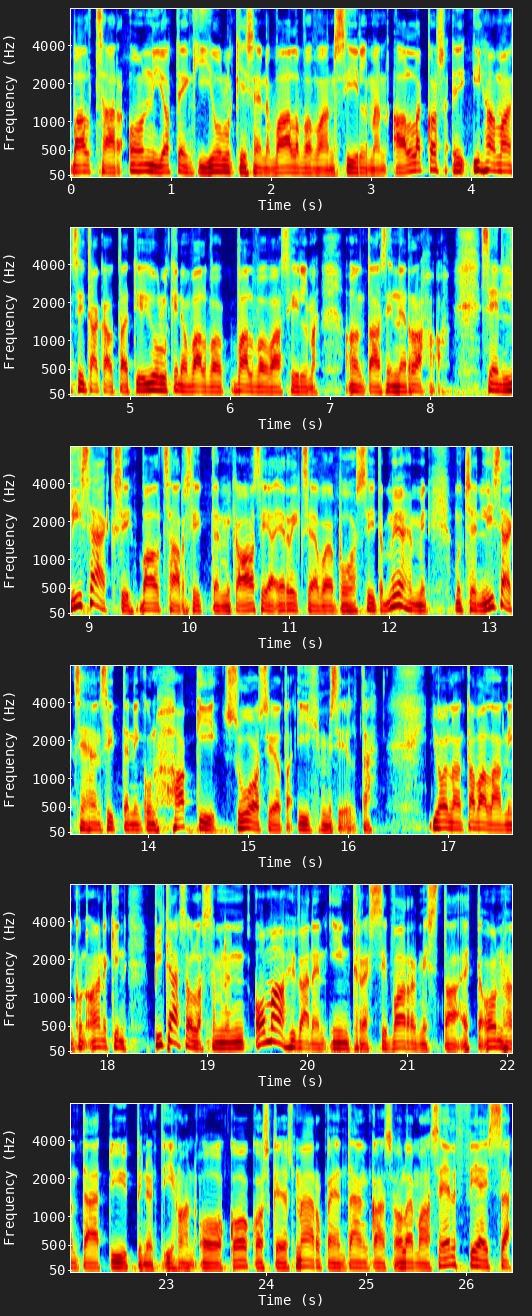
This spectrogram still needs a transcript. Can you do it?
Baltzar on jotenkin julkisen valvovan silmän alla, koska ihan vaan sitä kautta, että julkinen valvo, valvova silmä antaa sinne rahaa. Sen lisäksi Baltzar sitten, mikä asia erikseen, voi puhua siitä myöhemmin, mutta sen lisäksi hän sitten niin kuin haki suosiota ihmisiltä, joilla on tavallaan niin kuin ainakin pitäisi olla semmoinen oma hyvänen intressi varmistaa, että onhan tämä tyyppi nyt ihan ok, koska jos mä rupean tämän kanssa olemaan selfieissä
